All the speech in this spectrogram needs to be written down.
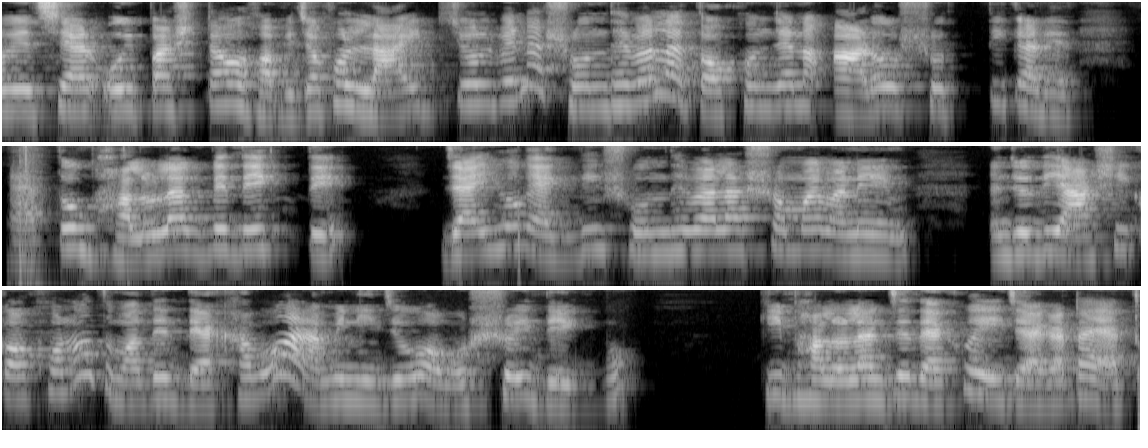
রয়েছে আর ওই পাশটাও হবে, যখন লাইট জ্বলবে না সন্ধেবেলা, তখন যেন আরও সত্যিকারের এত ভালো লাগবে দেখতে। যাই হোক, একদিন সন্ধেবেলার সময় মানে যদি আসি কখনো, তোমাদের দেখাবো আর আমি নিজেও অবশ্যই দেখব। কি ভালো লাগছে দেখো, এই জায়গাটা এত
